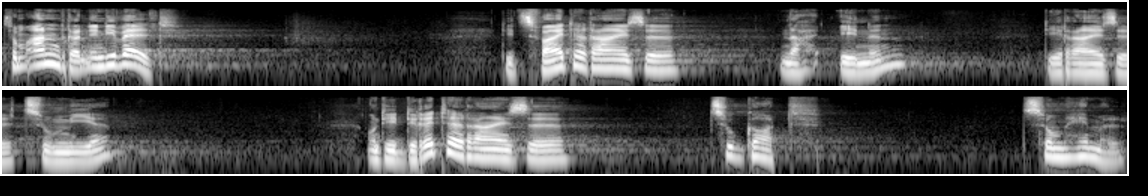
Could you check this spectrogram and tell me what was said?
zum anderen, in die Welt. Die zweite Reise nach innen, die Reise zu mir und die dritte Reise zu Gott, zum Himmel.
